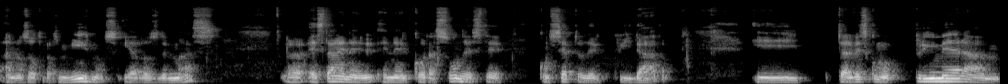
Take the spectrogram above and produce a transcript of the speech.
a nosotros mismos y a los demás, está en el, en el corazón de este concepto del cuidado. Y tal vez como primera uh,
